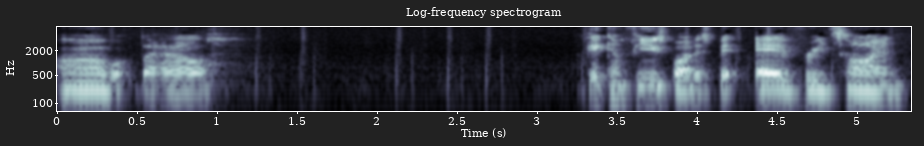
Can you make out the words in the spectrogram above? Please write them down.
Oh, what the hell. I get confused by this bit every time.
